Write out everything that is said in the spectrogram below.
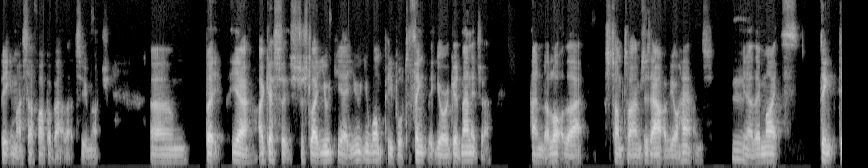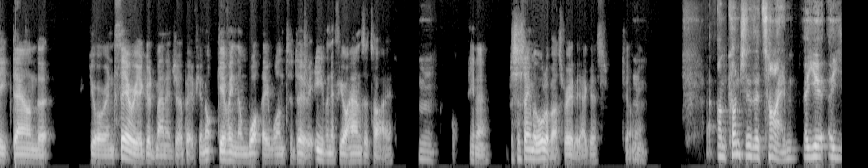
beating myself up about that too much. Um, but yeah, I guess it's just like you, yeah, you, you want people to think that you're a good manager. And a lot of that sometimes is out of your hands. Mm. You know, they might think deep down that you're in theory a good manager, but if you're not giving them what they want to do, even if your hands are tied, mm. you know, it's the same with all of us, really, I guess. Do you know what mm. I hmm. mean? I'm conscious of the time. Are you, are you,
